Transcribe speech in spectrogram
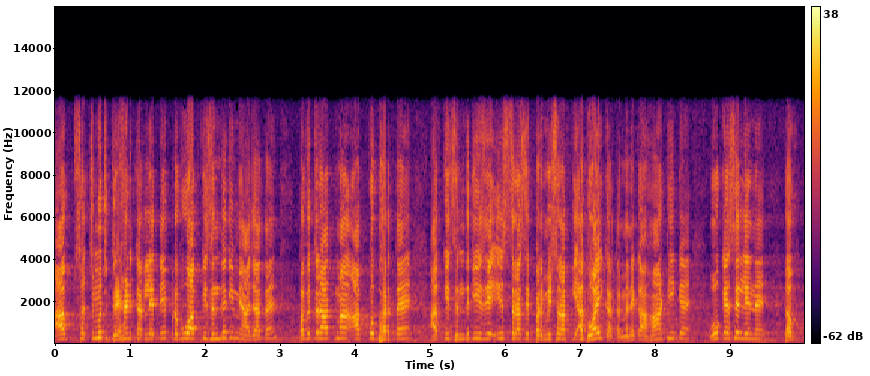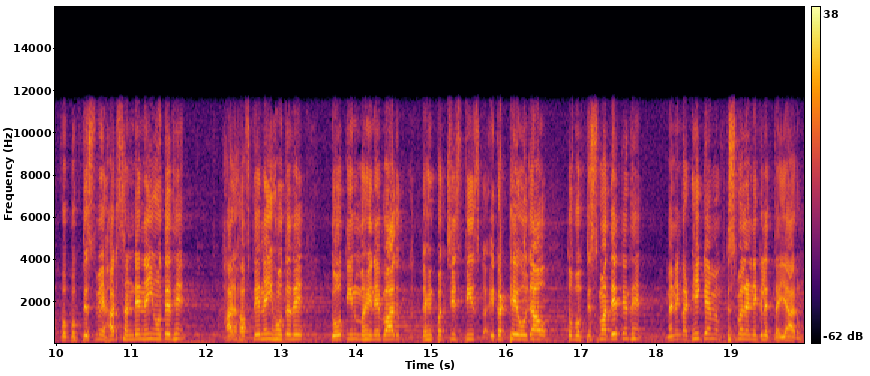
आप सचमुच ग्रहण कर लेते हैं। प्रभु आपकी ज़िंदगी में आ जाता है, पवित्र आत्मा आपको भरता है, आपकी ज़िंदगी से इस तरह से परमेश्वर आपकी अगुवाई करता है। मैंने कहा हाँ ठीक है, वो कैसे लेना है? तब वो बपतिस्मे हर संडे नहीं होते थे, हर हफ़्ते नहीं होते थे। दो तीन महीने बाद कहीं पच्चीस तीस इकट्ठे हो जाओ तो बपतिस्मा देते थे। मैंने कहा, ठीक है, मैं बपतिस्मा लेने के लिए तैयार हूँ।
